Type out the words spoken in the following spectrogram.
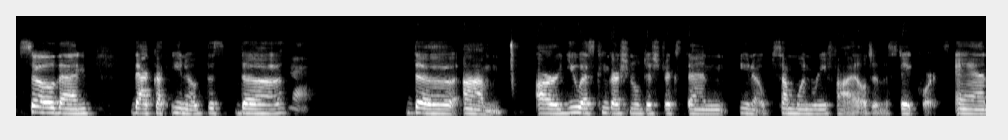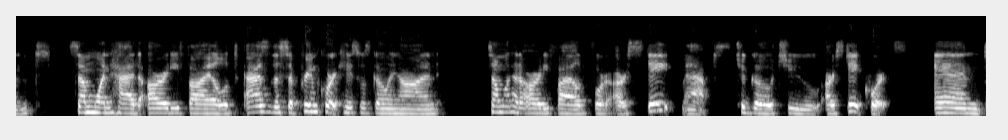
So then that got you know this the Yeah. the um our US congressional districts then you know someone refiled in the state courts and someone had already filed as the Supreme Court case was going on someone had already filed for our state maps to go to our state courts. And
